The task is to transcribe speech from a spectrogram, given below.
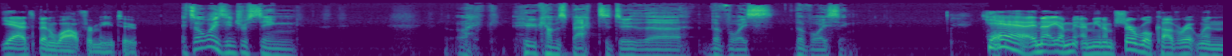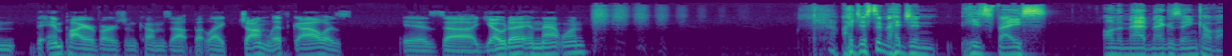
Yeah, it's been a while for me too. It's always interesting, like who comes back to do the the voice, the voicing. Yeah, and I, I mean- I mean, I'm sure we'll cover it when the Empire version comes up. But like John Lithgow is is uh, Yoda in that one. I just imagine his face on the Mad magazine cover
